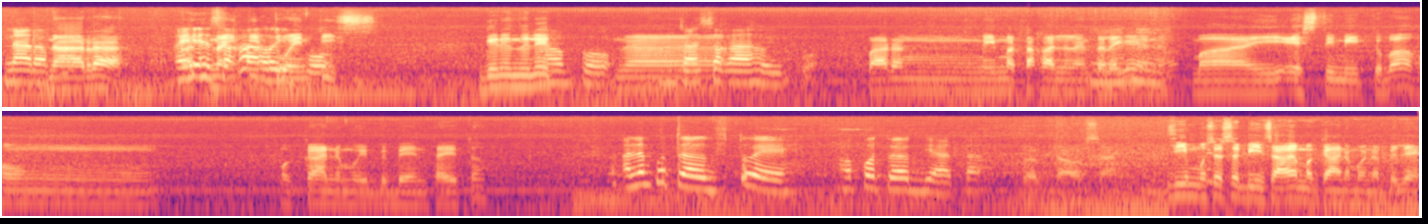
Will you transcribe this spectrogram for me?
Nara po. Nara at Ayan, sa kahoy po. 1920s? Ganun ulit. Opo. Na Kasa kahoy po. parang may mata ka na lang talaga. Mhm. No? May estimate ka ba kung magkano mo ibebenta ito? Alam po 12 to eh. Opo, 12 yata. 12,000. Hindi mo sasabihin sa akin magkano mo nabili.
